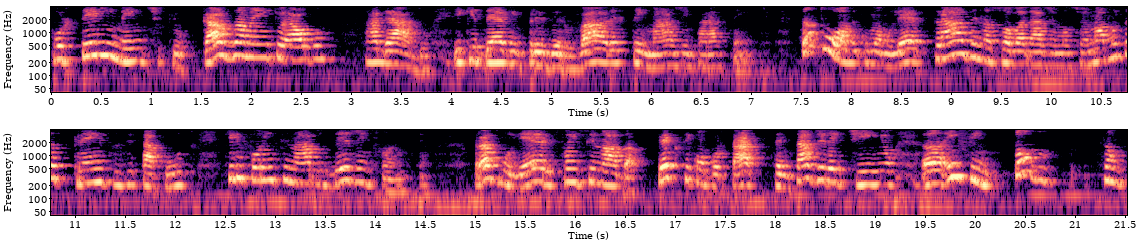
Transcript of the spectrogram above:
por ter em mente que o casamento é algo sagrado e que devem preservar esta imagem para sempre. Tanto o homem como a mulher trazem na sua bagagem emocional muitas crenças e tabus que lhe foram ensinados desde a infância. Para as mulheres foi ensinado a ter que se comportar, sentar direitinho, uh, enfim, todos são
